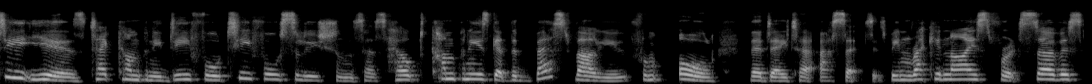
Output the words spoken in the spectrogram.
30 years, tech company D4T4 Solutions has helped companies get the best value from all their data assets. It's been recognized for its service.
